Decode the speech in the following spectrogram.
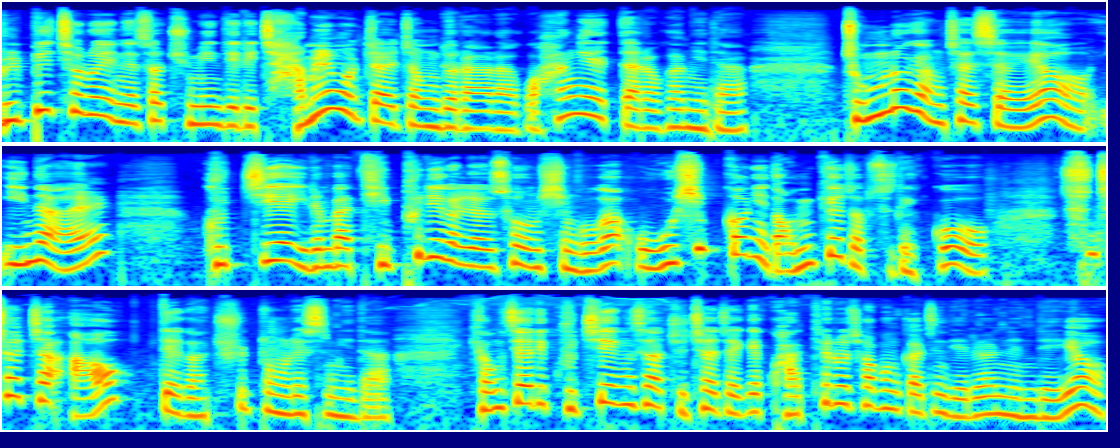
불빛으로 인해서 주민들이 잠을 못 잘 정도라라고 항의했다라고 합니다. 종로 경찰서에요. 이날 구찌의 이른바 뒤풀이 관련 소음 신고가 50건이 넘게 접수됐고 순찰차 9대가 출동을 했습니다. 경찰이 구찌 행사 주차장에 과태료 처분까지 내렸는데요.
